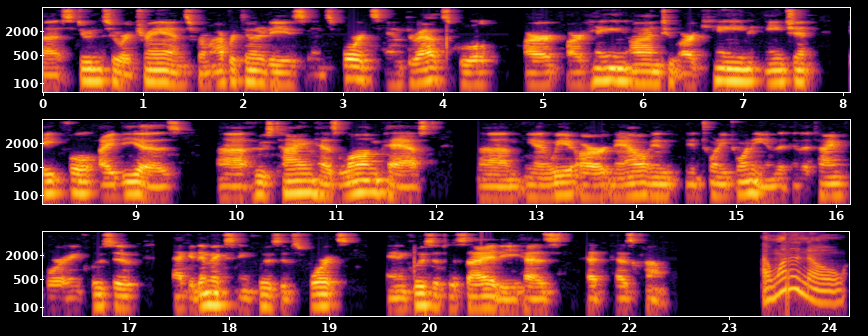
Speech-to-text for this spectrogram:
uh, students who are trans from opportunities in sports and throughout school are are hanging on to arcane, ancient, hateful ideas uh, whose time has long passed. Um, and we are now in, in 2020 in the, in the time for inclusive academics, inclusive sports, and inclusive society has has come. I want to know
